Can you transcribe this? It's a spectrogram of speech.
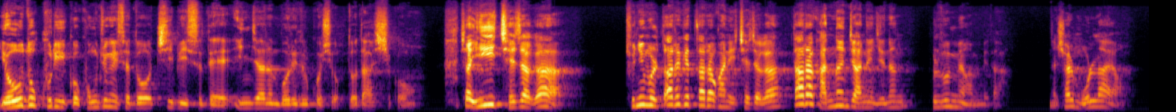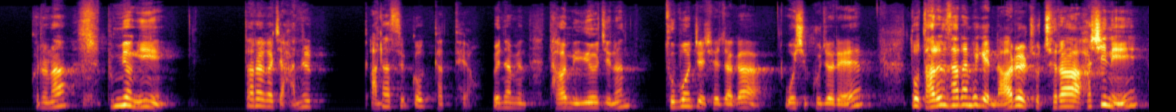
여우도 굴이 있고 공중에서도 집이 있으되 인자는 머리 둘 곳이 없도다 하시고 자 이 제자가 주님을 따르겠다라고 하니 제자가 따라갔는지 아닌지는 불분명합니다. 잘 몰라요. 그러나 분명히 따라가지 않을 않았을 것 같아요. 왜냐하면 다음에 이어지는 두 번째 제자가 59절에 또 다른 사람에게 나를 조치라 하시니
